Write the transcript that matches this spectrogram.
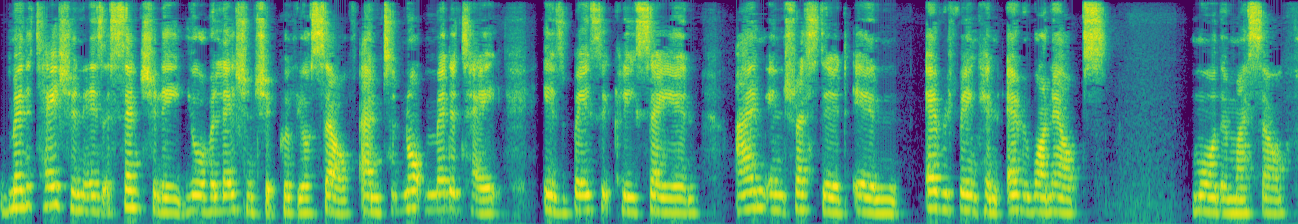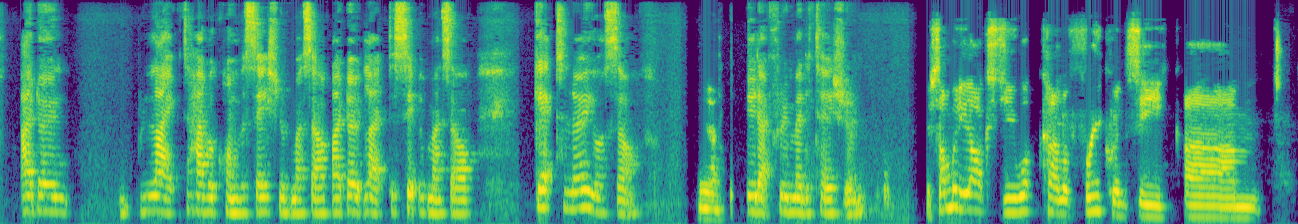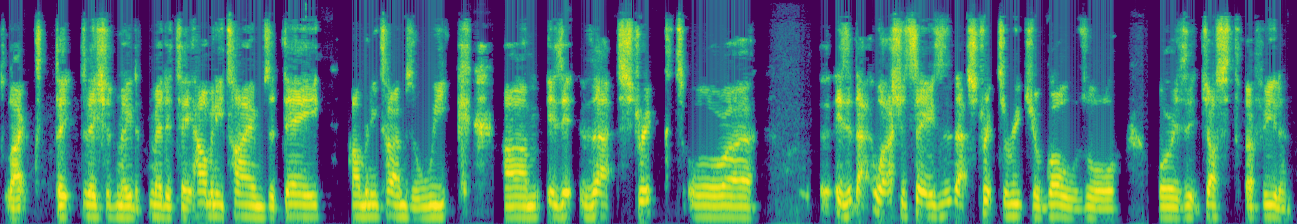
meditation is essentially your relationship with yourself, and to not meditate is basically saying, I'm interested in everything and everyone else more than myself. I don't like to have a conversation with myself. I don't like to sit with myself. Get to know yourself. Yeah. Do that through meditation. If somebody asks you what kind of frequency, um, like they, they should med- meditate, how many times a day, how many times a week, um, is it that strict, or uh, is it that? What I should say is, is it that strict to reach your goals, or or is it just a feeling?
